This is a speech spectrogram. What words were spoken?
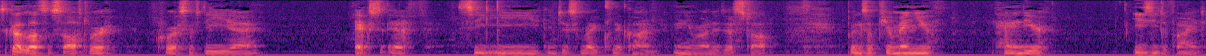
It's got lots of software. Of course, with the uh, XFCE, you can just right click on anywhere on the desktop. Brings up your menu, handier, easy to find.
